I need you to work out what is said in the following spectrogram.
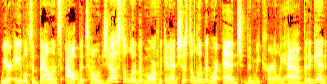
we are able to balance out the tone just a little bit more if we can add just a little bit more edge than we currently have. But again,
